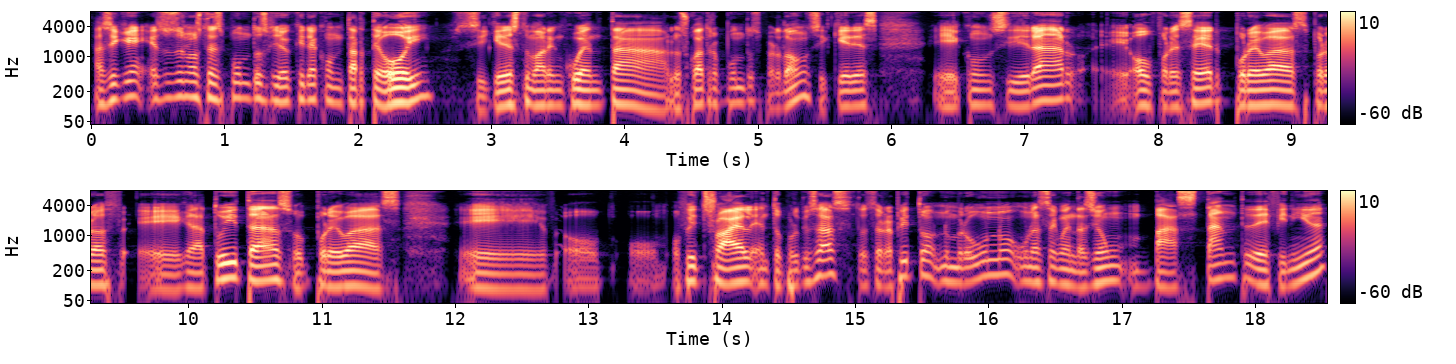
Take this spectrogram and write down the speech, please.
Así que esos son los tres puntos que yo quería contarte hoy. Si quieres tomar en cuenta los cuatro puntos, perdón, si quieres eh, considerar eh, ofrecer pruebas, eh, gratuitas o pruebas o, o, fit trial en tu propio SaaS. Entonces, repito, número uno, una segmentación bastante definida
